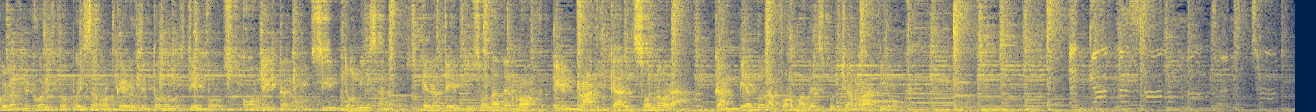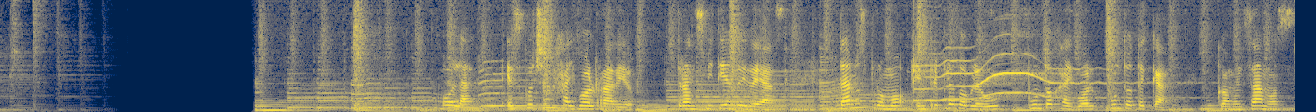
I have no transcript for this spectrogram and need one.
Con las mejores propuestas rockeras de todos los tiempos. Conéctate, sintonízanos. Quédate en tu zona de rock en Radical Sonora, cambiando la forma de escuchar radio. Hola, escuchan Highball Radio, transmitiendo ideas. Danos promo en www.highball.tk. Comenzamos.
